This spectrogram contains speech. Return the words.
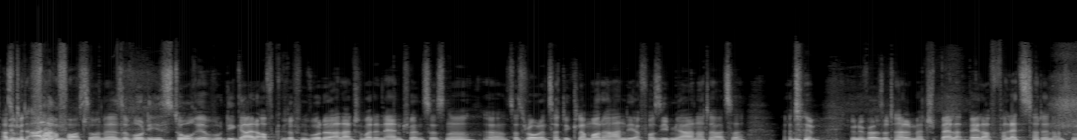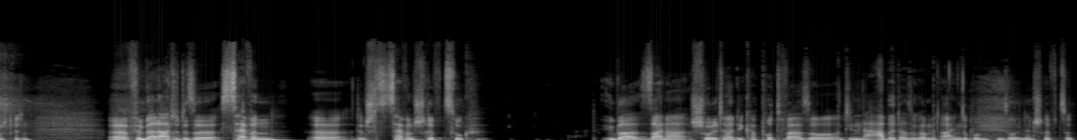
Also Bitte, mit allem fort. so, ne? Sowohl die Historie, wo die geil aufgegriffen wurde, allein schon bei den Entrances, ne? Äh, Seth Rollins hat die Klamotte an, die er vor sieben Jahren hatte, als er in dem Universal Title Match Baylor, Baylor verletzt hatte, in Anführungsstrichen. Äh, Finn Balor hatte diese Seven, äh, den Seven-Schriftzug über seiner Schulter, die kaputt war, so, und die Narbe da sogar mit eingebunden, so in den Schriftzug.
